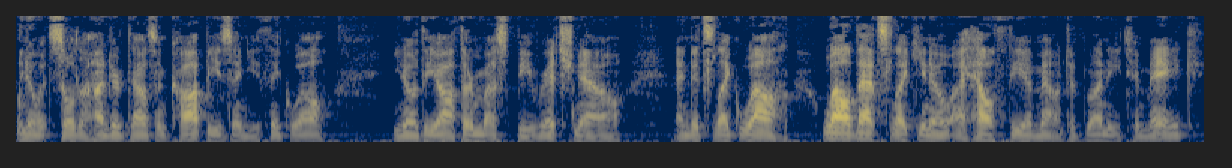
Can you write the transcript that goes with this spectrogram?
you know, it sold 100,000 copies, and you think, well, you know, the author must be rich now. And it's like, well, well, that's like, you know, a healthy amount of money to make.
